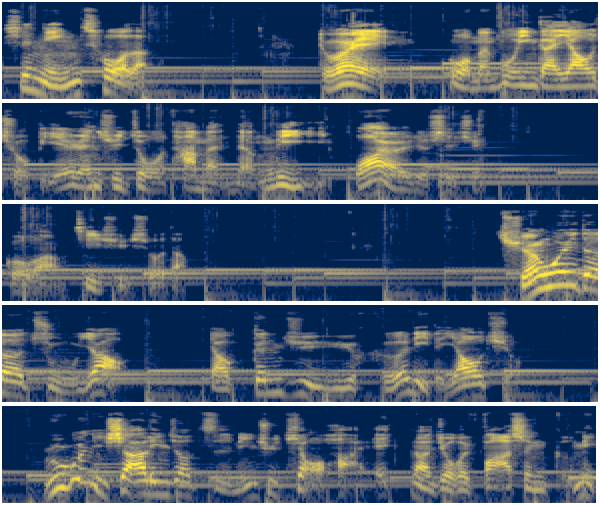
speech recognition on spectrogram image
是您错了。”对，我们不应该要求别人去做他们能力以外的事情。”国王继续说道：“权威的主要要根据于合理的要求。如果你下令叫子民去跳海，那就会发生革命。”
